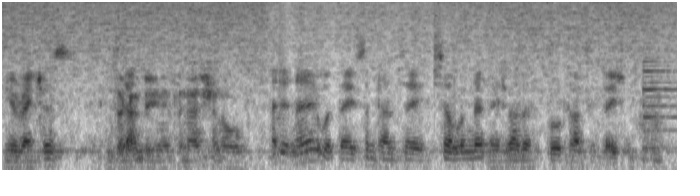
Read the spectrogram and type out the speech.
new arrangements. Is that going to be an international? I don't know what they sometimes they sell them, don't they, to other broadcasting stations. How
